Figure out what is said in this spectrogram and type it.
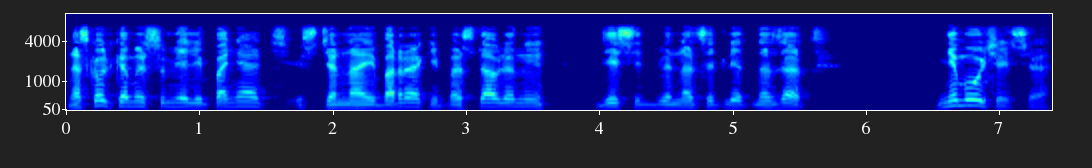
Насколько мы сумели понять, стена и бараки поставлены десять-двенадцать лет назад. Не мучайся,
